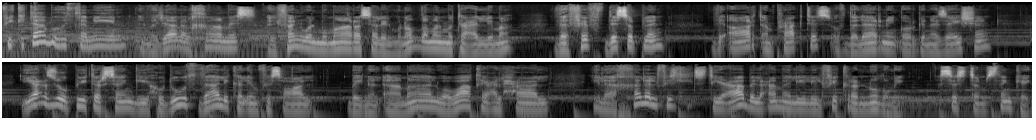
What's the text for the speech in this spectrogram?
في كتابه الثمين المجال الخامس الفن والممارسة للمنظمة المتعلمة The Fifth Discipline The Art and Practice of the Learning Organization. يعزو بيتر سانجي حدوث ذلك الانفصال بين الآمال وواقع الحال إلى خلل في الاستيعاب العملي للفكر النظمي Systems Thinking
